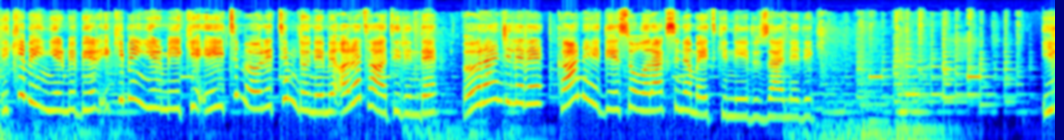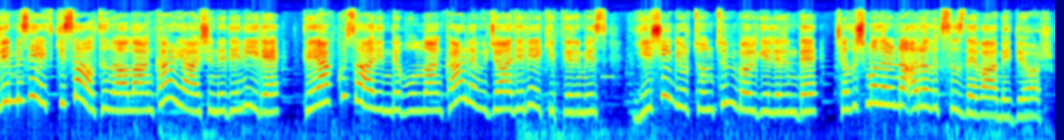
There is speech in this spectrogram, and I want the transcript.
2021-2022 eğitim öğretim dönemi ara tatilinde öğrencilere karne hediyesi olarak sinema etkinliği düzenledik. İlimizi etkisi altına alan kar yağışı nedeniyle teyakkuz halinde bulunan karla mücadele ekiplerimiz Yeşilyurt'un tüm bölgelerinde çalışmalarına aralıksız devam ediyor.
